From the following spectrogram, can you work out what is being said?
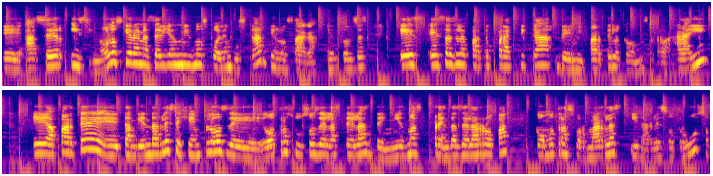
eh, hacer y si no los quieren hacer ellos mismos pueden buscar quien los haga. Entonces, es, esa es la parte práctica de mi parte, lo que vamos a trabajar ahí. Eh, aparte, eh, también darles ejemplos de otros usos de las telas, de mismas prendas de la ropa, cómo transformarlas y darles otro uso.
